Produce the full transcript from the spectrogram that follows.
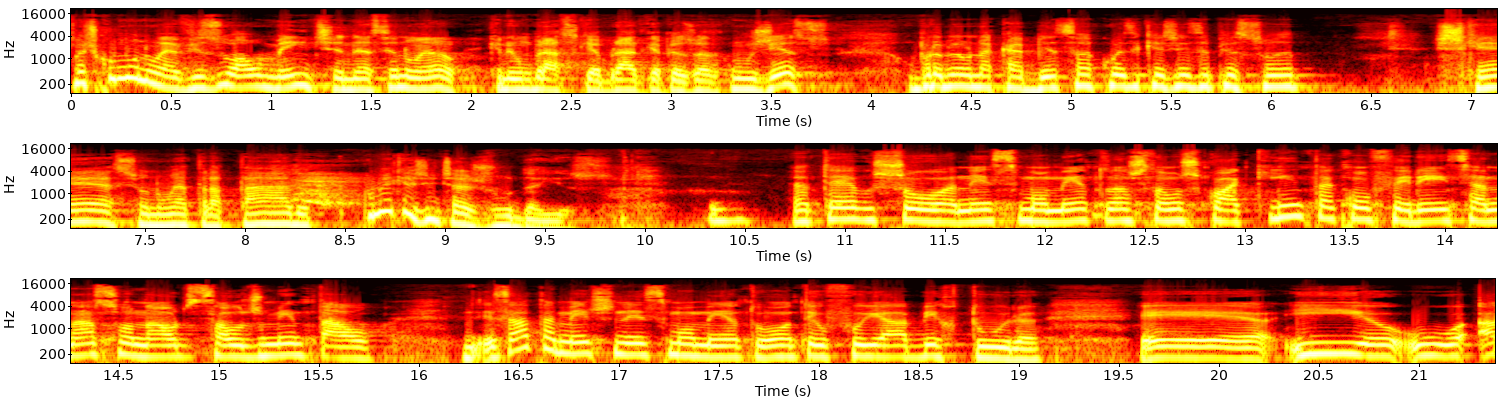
Mas como não é visualmente, né? Você não é que nem um braço quebrado que a pessoa está com gesso, o problema na cabeça é uma coisa que às vezes a pessoa esquece ou não é tratado. Como é que a gente ajuda isso? Até o show, nesse momento, nós estamos com a quinta Conferência Nacional de Saúde Mental. Exatamente nesse momento, ontem eu fui à abertura. É, e o, a,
